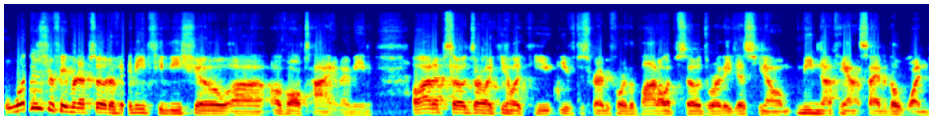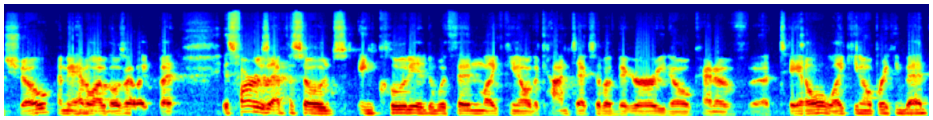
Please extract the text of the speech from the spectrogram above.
what is your favorite episode of any tv show uh, of all time? I mean a lot of episodes are like you know like you, you've described before the bottle episodes where they just you know mean nothing outside of the one show. I mean i have a lot of those i like but as far as episodes included within like you know the context of a bigger you know kind of uh, tale like you know breaking bad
